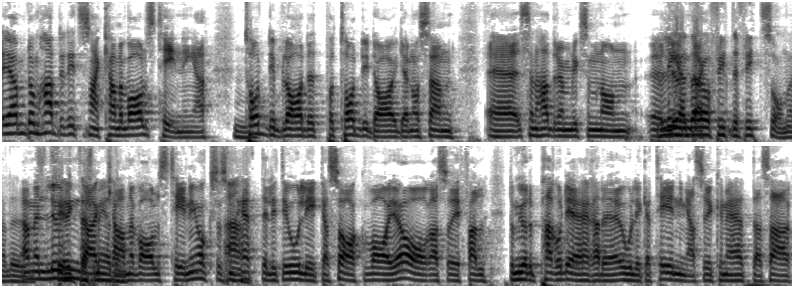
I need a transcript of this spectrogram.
ja, de hade lite sådana karnevalstidningar. Mm. Toddybladet på Toddydagen och sen, eh, sen hade de liksom någon... eh, Ledare Lunda- av Fritte Fritzson eller Ja men Fredrik Lunda Tersmeden. karnevalstidning också som Ah. hette lite olika sak varje år. Alltså ifall de gjorde paroderade olika tidningar så det kunde heta så här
